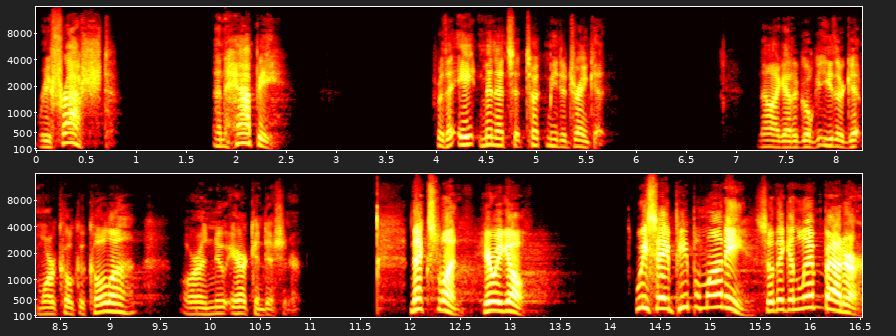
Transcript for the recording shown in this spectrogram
refreshed and happy for the eight minutes it took me to drink it. Now I got to go either get more Coca Cola or a new air conditioner. Next one, here we go. We save people money so they can live better.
